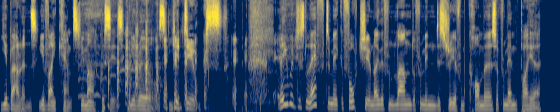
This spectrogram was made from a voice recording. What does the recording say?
Your barons, your viscounts, your marquises, your earls, your dukes. they were just left to make a fortune, either from land or from industry or from commerce or from empire,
